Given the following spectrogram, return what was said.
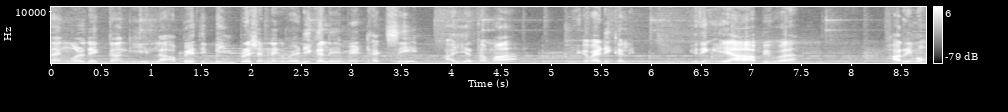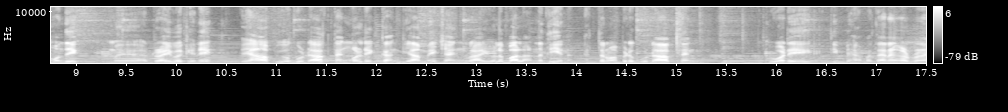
තැන්වලට එක්කන් ගිහිල්ලා අපේ තිබ ඉම්ප්‍රේෂන් එක වැඩි කළේ මේ ටැක්සි අයිය තමා එක වැඩි කළේ. ඉතින් එයා අපිව හරිම හොඳ ඩ්‍රයිව කෙනෙක්. එයා අපිව ගොඩක් තැන්වලට එක්කන් ගියා මේ චැන්රායිවල බලන්න තියෙන. ඇත්තම අපිට ගොඩාක් තැන් කිවට ඒ තිබ හැම තැනකටන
